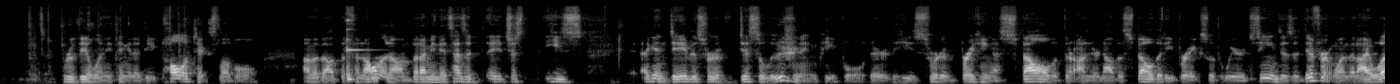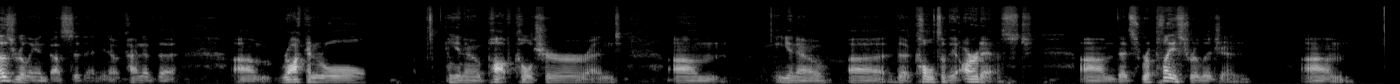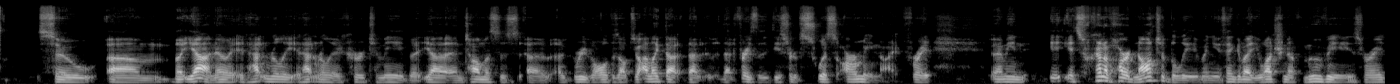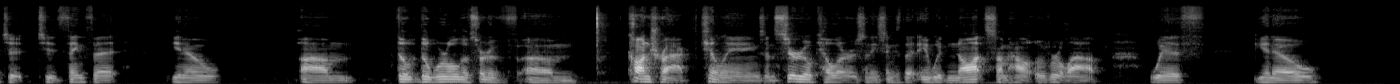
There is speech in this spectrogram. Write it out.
reveal anything at a deep politics level um, about the phenomenon. But I mean, it has a, it just, he's, again, Dave is sort of disillusioning people. There, he's sort of breaking a spell that they're under. Now, the spell that he breaks with weird scenes is a different one that I was really invested in. You know, kind of the um, rock and roll, you know, pop culture, and um, you know, uh, the cult of the artist um, that's replaced religion. Um, so um but yeah no it hadn't really it hadn't really occurred to me but yeah and thomas has uh, agreed with all of his observations i like that that that phrase the, the sort of swiss army knife right? I mean it, it's kind of hard not to believe when you think about it, you watch enough movies right to to think that you know um the the world of sort of um contract killings and serial killers and these things that it would not somehow overlap with you know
